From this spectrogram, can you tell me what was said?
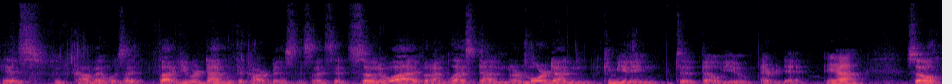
his comment was, "I thought you were done with the car business." And I said, "So do I, but I'm less done or more done commuting to Bellevue every day." yeah. So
